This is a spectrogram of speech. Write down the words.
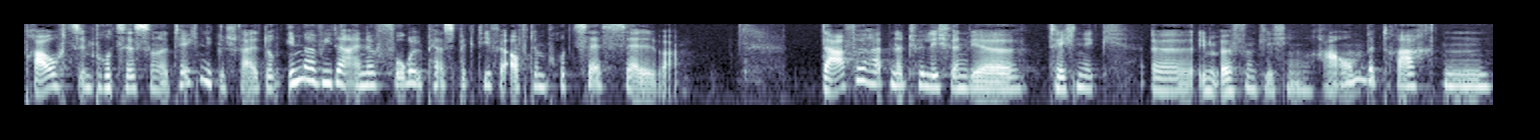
braucht es im Prozess einer Technikgestaltung immer wieder eine Vogelperspektive auf den Prozess selber. Dafür hat natürlich, wenn wir Technik äh, im öffentlichen Raum betrachten,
